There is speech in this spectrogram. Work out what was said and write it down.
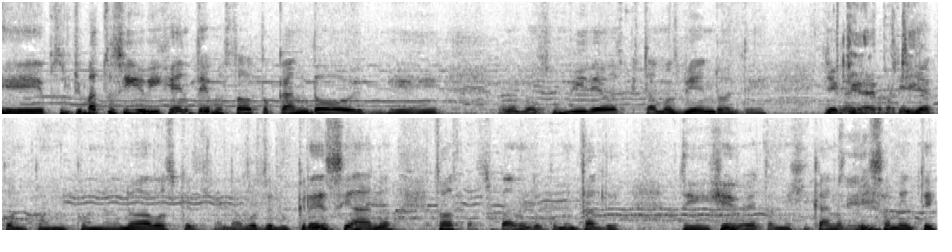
eh, pues Ultimato sigue vigente, hemos estado tocando, eh, vemos un video que estamos viendo, el de Llegar Llegaré por por ti ti. ya con, con, con la nueva voz que es la voz de Lucrecia, ¿no? Estamos participando en el documental de, de Heavy Metal Mexicano, Sí. precisamente.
